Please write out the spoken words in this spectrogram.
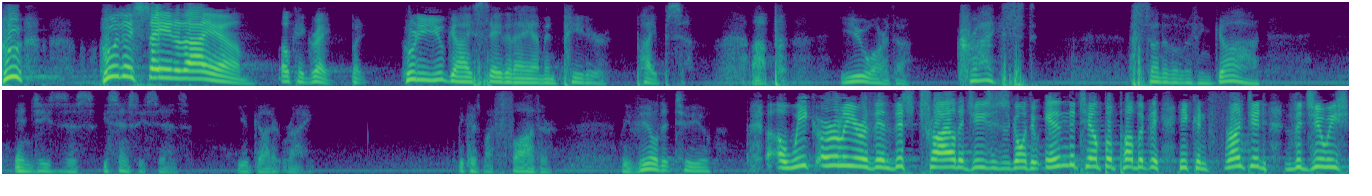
Who, who they say that I am? Okay, great. But who do you guys say that I am? And Peter pipes up. You are the Christ, Son of the living God. And Jesus essentially says, You got it right. Because my Father revealed it to you. A week earlier than this trial that Jesus is going through, in the temple publicly, he confronted the Jewish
